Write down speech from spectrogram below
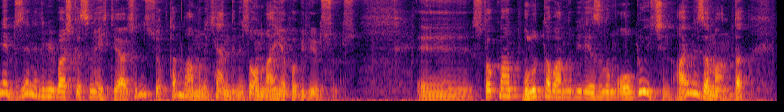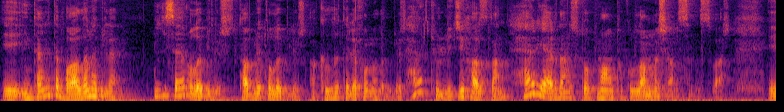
ne bize ne de bir başkasına ihtiyacınız yok. Tamamını kendiniz online yapabiliyorsunuz. E, Stockmount bulut tabanlı bir yazılım olduğu için aynı zamanda e, internete bağlanabilen bilgisayar olabilir, tablet olabilir, akıllı telefon olabilir. Her türlü cihazdan, her yerden Stockmount'u kullanma şansınız var. E,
